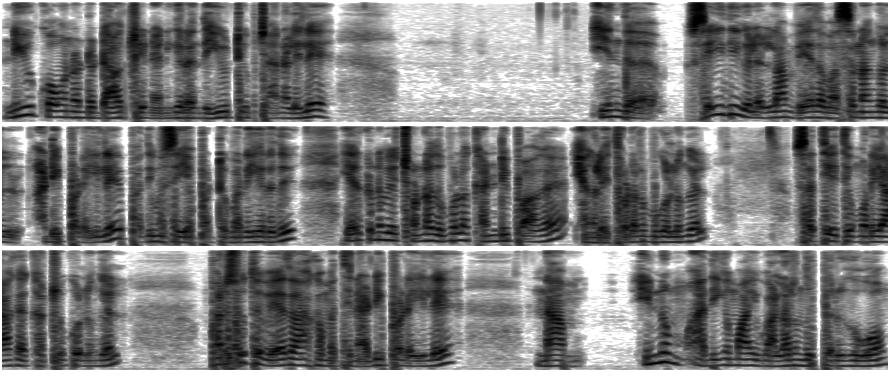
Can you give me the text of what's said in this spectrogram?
நியூ கோவனண்ட் டாக்டரின் என்கிற அந்த யூடியூப் சேனலிலே இந்த செய்திகள் எல்லாம் வேத வசனங்கள் அடிப்படையிலே பதிவு செய்யப்பட்டு வருகிறது. ஏற்கனவே சொன்னது போல் கண்டிப்பாக எங்களை தொடர்பு கொள்ளுங்கள் சத்தியத்தை முறையாக கற்றுக்கொள்ளுங்கள். பரிசுத்த வேதாகமத்தின் அடிப்படையிலே நாம் இன்னும் அதிகமாய் வளர்ந்து பெருகுவோம்.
